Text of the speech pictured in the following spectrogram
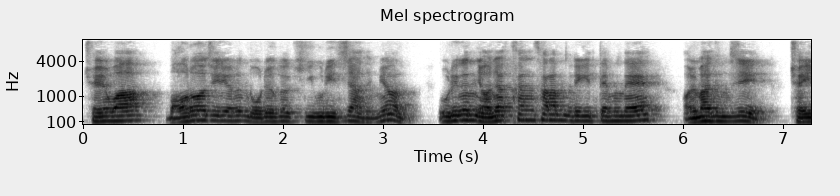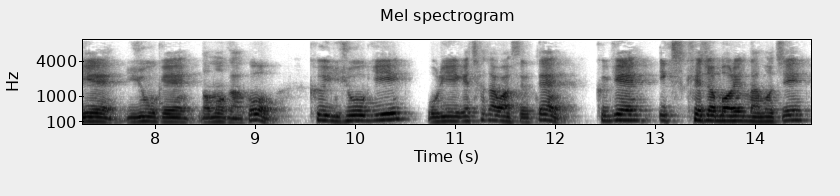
죄와 멀어지려는 노력을 기울이지 않으면 우리는 연약한 사람들이기 때문에 얼마든지 죄의 유혹에 넘어가고 그 유혹이 우리에게 찾아왔을 때 그게 익숙해져 버린 나머지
